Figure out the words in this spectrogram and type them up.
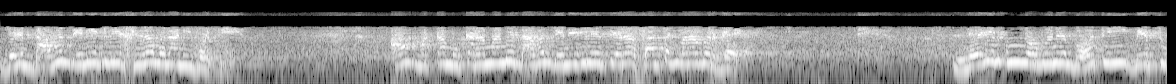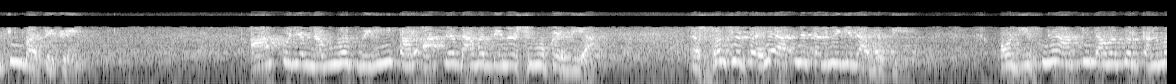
لیکن دعوت دینے کے لیے خزا بنانی پڑتی ہے۔ آپ مکہ مکرمہ میں دعوت دینے کے لیے تیرہ سال تک برابر گئے۔ لیکن ان لوگوں نے بہت ہی بے تکی باتیں کہی۔ آپ کو جب نبوت ملی اور آپ نے دعوت دینا شروع کر دیا، تو سب سے پہلے آپ نے کلمے کی دعوت دی۔ اور جس نے آپ کی دعوت پر کلمہ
